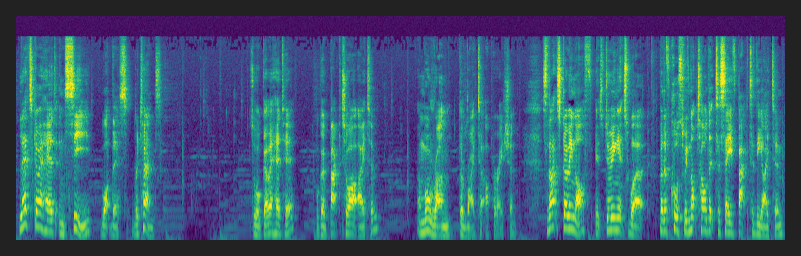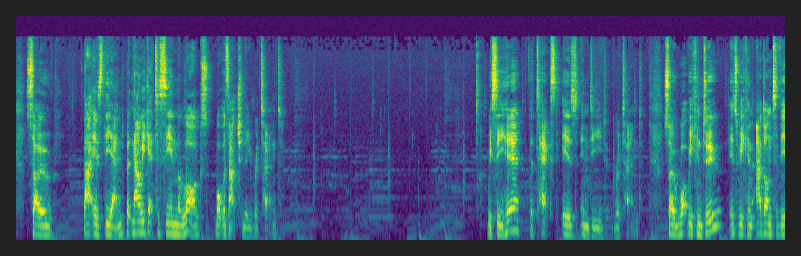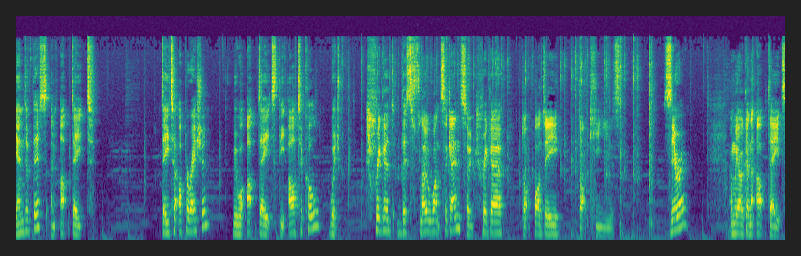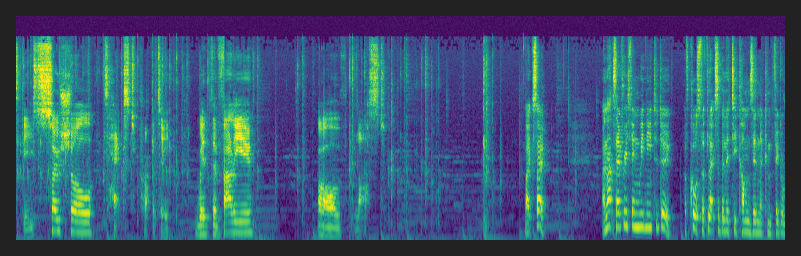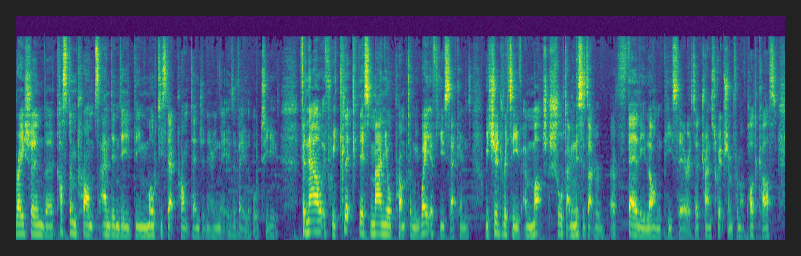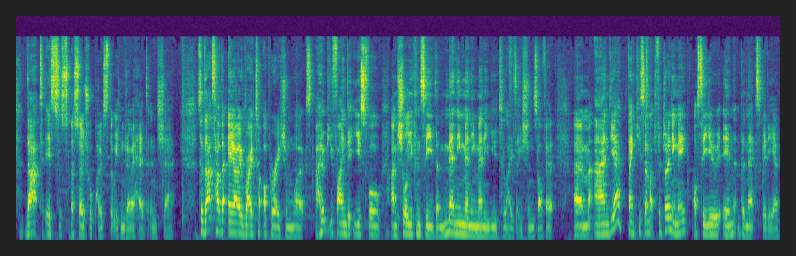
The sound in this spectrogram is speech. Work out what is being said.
Let's go ahead and see what this returns. So we'll go ahead here, we'll go back to our item and we'll run the writer operation. So that's going off, it's doing its work, but of course we've not told it to save back to the item, so that is the end, but now we get to see in the logs what was actually returned. We see here the text is indeed returned. So what we can do is we can add on to the end of this an update data operation. We will update the article, which triggered this flow once again. So trigger.body.keys zero. And we are going to update the social text property with the value of last. Like so. And that's everything we need to do. Of course, the flexibility comes in the configuration, the custom prompts, and indeed the multi-step prompt engineering that is available to you. For now, if we click this manual prompt and we wait a few seconds, we should receive a much shorter, I mean, this is like a fairly long piece here. It's a transcription from a podcast. That is a social post that we can go ahead and share. So that's how the AI writer operation works. I hope you find it useful. I'm sure you can see the many, many, many utilizations of it. Um, and yeah, thank you so much for joining me. I'll see you in the next video.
